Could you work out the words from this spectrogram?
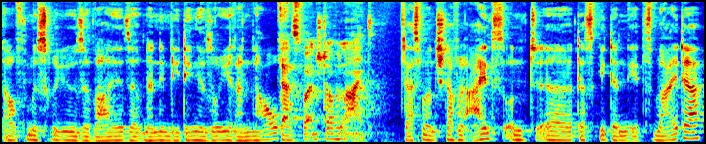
auf mysteriöse Weise und dann nehmen die Dinge so ihren Lauf. Das war in Staffel 1. Das war in Staffel 1 und äh, das geht dann jetzt weiter.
